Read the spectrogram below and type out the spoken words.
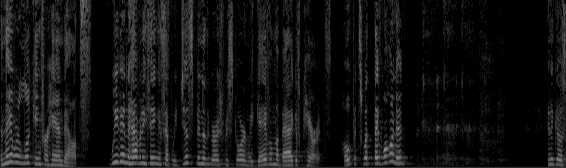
and they were looking for handouts. We didn't have anything except we'd just been to the grocery store and we gave them a bag of carrots. Hope it's what they wanted. and it goes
